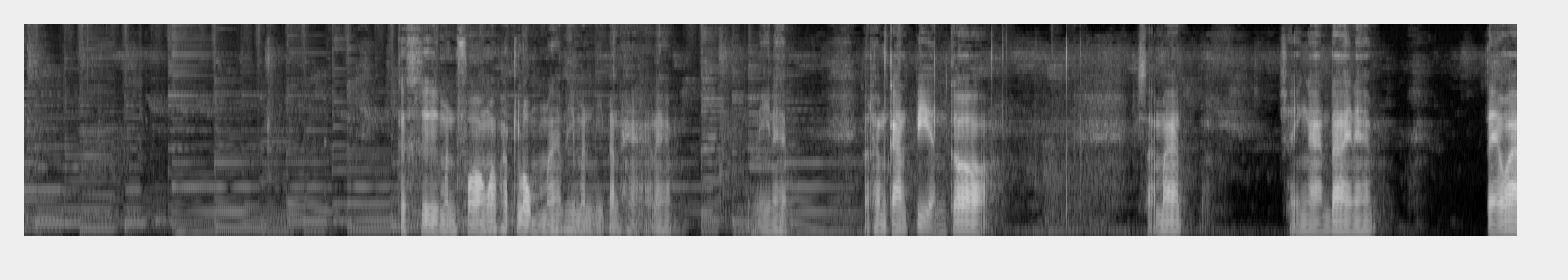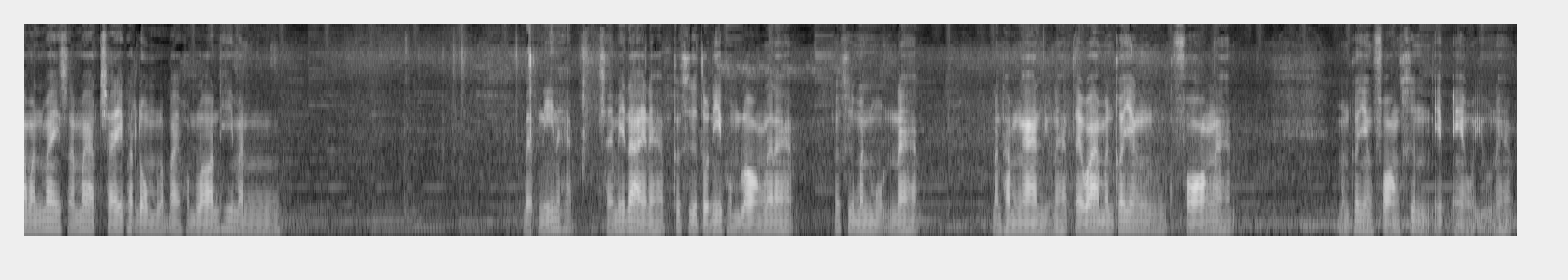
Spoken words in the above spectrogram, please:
ก็คือมันฟ้องว่าพัดลมนะครับที่มันมีปัญหานะครับอันนี้นะครับ ก็ทำการเปลี่ยนก็ สามารถใช้งานได้นะครับ แต่ว่ามันไม่สามารถใช้พัดลมระบายความร้อนที่มัน แบบนี้นะครับ ใช้ไม่ได้นะครับ ก็คือตัวนี้ผมลองแล้วนะครับ ก็คือมันหมุนนะครับ มันทำงานอยู่นะครับ แต่ว่ามันก็ยังฟ้องนะครับ มันก็ยังฟ้องขึ้น FL อยู่นะครับ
